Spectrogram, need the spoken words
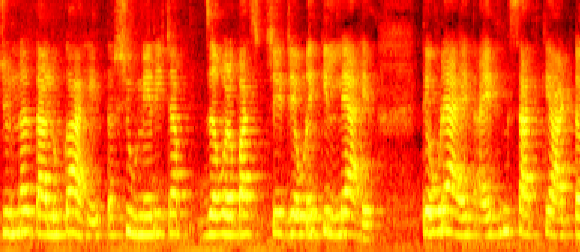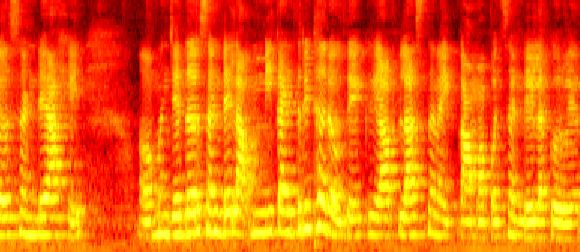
जुन्नर तालुका आहे तर शिवनेरीच्या जवळपासचे जेवढे किल्ले आहेत तेवढे आहेत. आय थिंक सात की आठ संडे आहे. म्हणजे दर संडेला मी काहीतरी ठरवते की आपलं असतं ना एक काम आपण संडेला करूयात.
